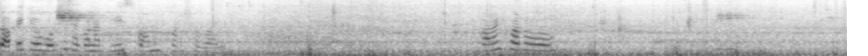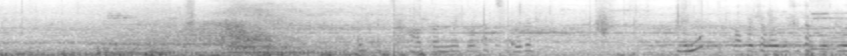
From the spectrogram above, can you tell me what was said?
টপে কেউ বসে থাকো না প্লিজ কমেন্ট করো সবাই। কমেন্ট করো। টপে সবাই বসে থাকো কেউ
